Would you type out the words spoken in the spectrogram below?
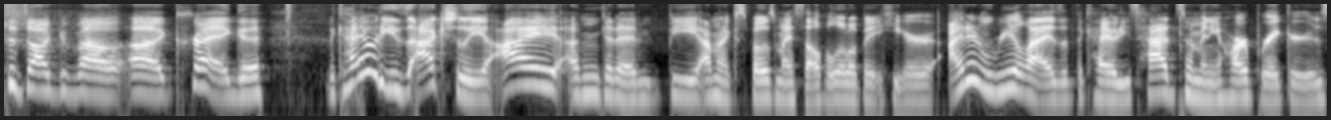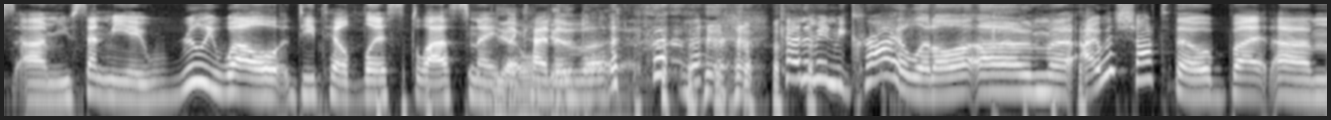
to talk about. Uh, Craig, the Coyotes actually, I I'm gonna be I'm gonna expose myself a little bit here. I didn't realize that the Coyotes had so many heartbreakers. Um, you sent me a really well detailed list last night yeah, that kind of uh, kind of made me cry a little. Um, I was shocked though. But um,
